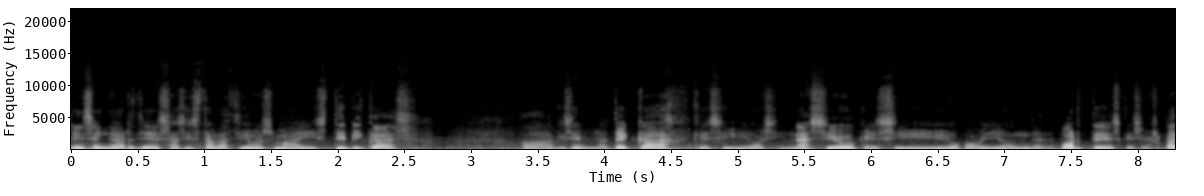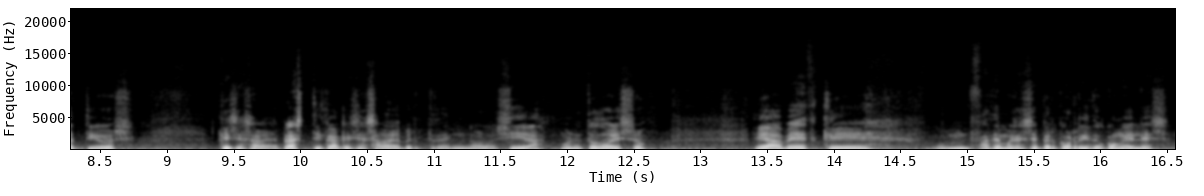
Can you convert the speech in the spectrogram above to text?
enseñarlles as instalacións máis típicas, a que se a biblioteca, que si o gimnasio, que si o pabellón de deportes, que si os patios, que si a sala de plástica, que si a sala de tecnoloxía, bueno, todo eso. E a vez que mm, facemos ese percorrido con eles,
